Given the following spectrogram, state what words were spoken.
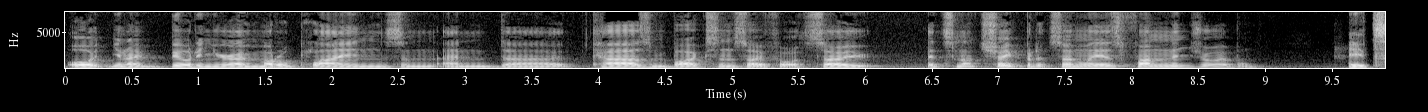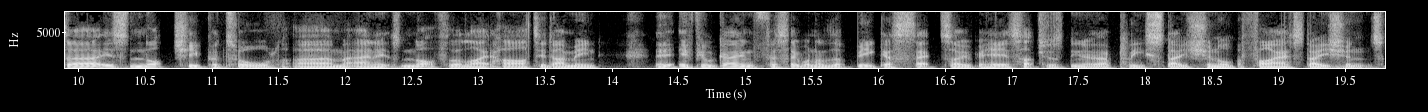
or you know, building your own model planes and and uh, cars and bikes and so forth. So it's not cheap, but it certainly is fun and enjoyable. It's uh, it's not cheap at all, um, and it's not for the light-hearted. I mean, if you're going for say one of the bigger sets over here, such as you know a police station or the fire stations,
